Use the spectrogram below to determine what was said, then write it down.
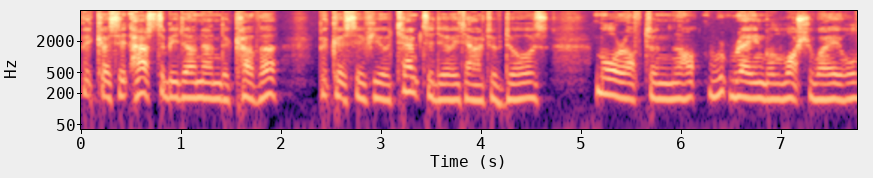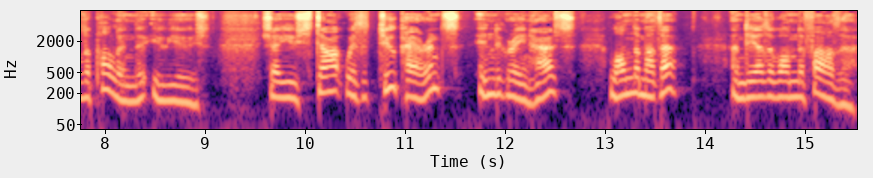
because it has to be done under cover. Because if you attempt to do it out of doors, more often than not, rain will wash away all the pollen that you use. So you start with two parents in the greenhouse, one the mother and the other one the father.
